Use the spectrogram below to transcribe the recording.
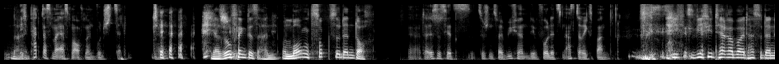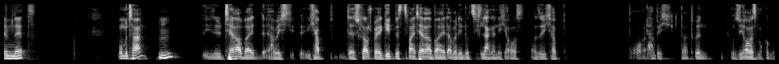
nein. Ich pack das mal erstmal auf meinen Wunschzettel. Ja, so fängt es an. Und morgen zuckst du dann doch. Ja, da ist es jetzt zwischen zwei Büchern, dem vorletzten Asterix-Band. Wie, viel- wie viel Terabyte hast du denn im Netz? Momentan? Hm? Die Terabyte habe ich, ich habe, der Cloud-Speicher geht bis zwei Terabyte, aber den nutze ich lange nicht aus. Also ich habe, boah, was habe ich da drin? Muss ich auch erstmal gucken.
